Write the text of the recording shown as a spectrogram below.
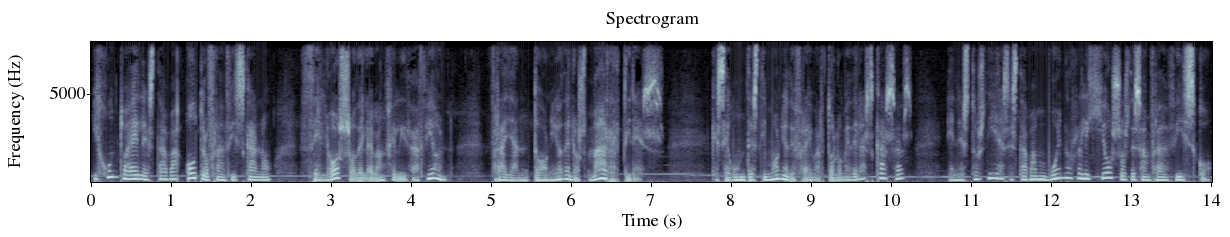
y junto a él estaba otro franciscano celoso de la evangelización, Fray Antonio de los Mártires, que según testimonio de Fray Bartolomé de las Casas, en estos días estaban buenos religiosos de San Francisco,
